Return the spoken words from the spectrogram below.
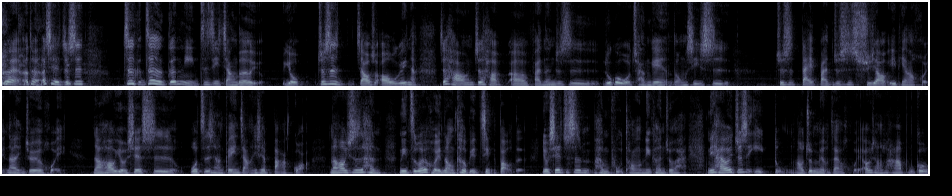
对，而，对，而且就是这个这个跟你自己讲的有有，就是假如说哦，我跟你讲，就好像就好呃，反正就是如果我传给你的东西是就是代办，就是需要一定要回，那你就会回。然后有些是我只是想跟你讲一些八卦，然后就是很你只会回那种特别劲爆的，有些就是很普通，你可能就还你还会就是已读，然后就没有再回。啊，我想说好像不够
